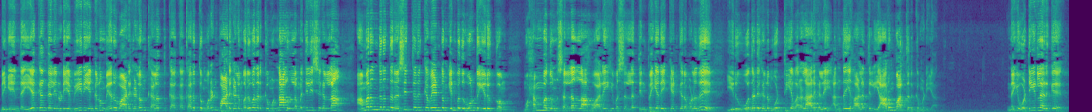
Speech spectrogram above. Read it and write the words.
நீங்கள் இந்த இயக்கங்களினுடைய வீரியங்களும் வேறுபாடுகளும் கருத்து க- க- கருத்து முரண்பாடுகளும் வருவதற்கு முன்னால் உள்ள மஜிலிசுகள்லாம் அமர்ந்திருந்து ரசித்திருக்க வேண்டும் என்பது போன்று இருக்கும். முஹம்மதுன் சல்லல்லாஹு அலைஹி வசல்லத்தின் பெயரை கேட்கிற பொழுது இரு உதடுகளும் ஒட்டிய வரலாறுகளை அந்த காலத்தில் யாரும் பார்த்திருக்க முடியாது. இன்னைக்கு ஒட்டியில இருக்கு.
